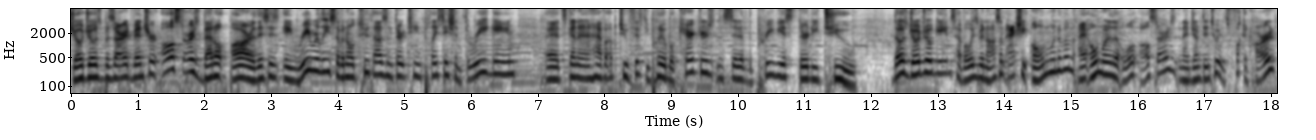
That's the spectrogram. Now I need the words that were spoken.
JoJo's Bizarre Adventure All Stars Battle R. This is a re release of an old 2013 PlayStation 3 game. Uh, it's going to have up to 50 playable characters instead of the previous 32. Those JoJo games have always been awesome. I actually own one of them. I own one of the old All Stars and I jumped into it. It's fucking hard,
